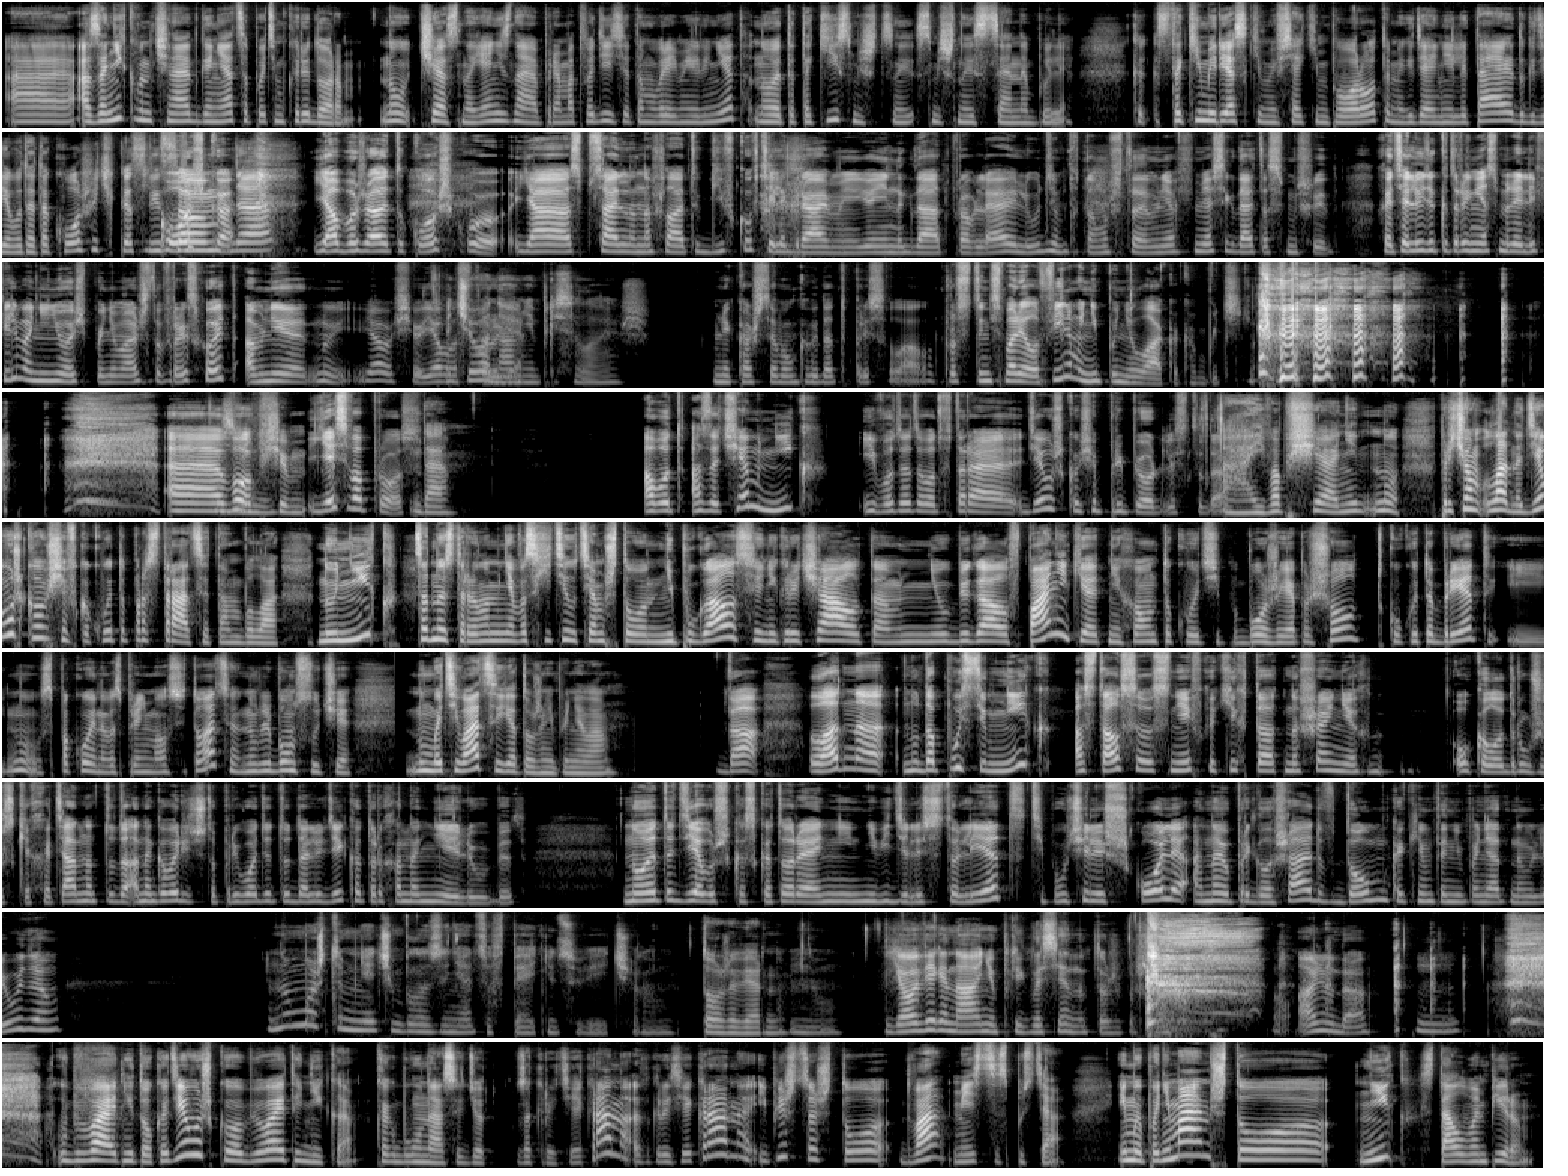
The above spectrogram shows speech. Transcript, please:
а, а за Ником начинают гоняться по этим коридорам. Ну, честно, я не знаю, прям отводить этому время или нет, но это такие смешные, смешные сцены были. Как- с такими резкими всякими поворотами, где они летают, где вот эта кошечка с лицом. Кошка. Да. Я обожаю эту кошку. Я специально нашла эту гифку в Телеграме. Ее иногда отправляю людям, потому что мне, меня всегда это смешит. Хотя люди, которые не смотрели фильм, они не очень понимают, что происходит. А мне, ну, я вообще, я А чего восторге. нам не присылаешь? Мне кажется, я вам когда-то присылала. Просто ты не смотрела фильм и не поняла, как обычно. Э, В общем, Есть вопрос. да. А вот, а зачем Ник и вот эта вот вторая девушка вообще приперлись туда? А, и вообще, они, ну, причем, ладно, девушка вообще в какой-то прострации там была, но Ник, с одной стороны, он меня восхитил тем, что он не пугался, не кричал, там, не убегал в панике от них, а он такой, типа, боже, я пришел, какой-то бред, и, ну, спокойно воспринимал ситуацию, но в любом случае, ну, мотивации я тоже не поняла. Да. Ладно, ну, допустим, Ник остался с ней в каких-то отношениях около дружеских, хотя она туда, она говорит, что приводит туда людей, которых она не любит. Но эта девушка, с которой они не виделись сто лет, типа учились в школе, она ее приглашает в дом к каким-то непонятным людям. Ну, может, им нечем было заняться в пятницу вечером. Тоже верно. Ну. Я уверена, Аню пригласили, она тоже пошла. Ну, Аню, да. Убивает не только девушку, а убивает и Ника. Как бы у нас идет закрытие экрана, открытие экрана, и пишется, что два месяца спустя. И мы понимаем, что Ник стал вампиром.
